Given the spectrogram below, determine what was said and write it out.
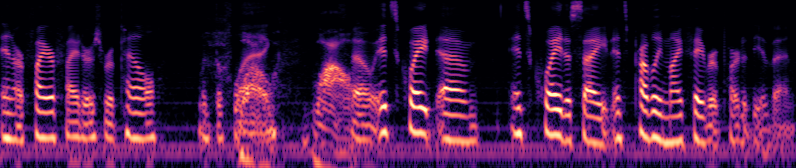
and our firefighters rappel with the flag. Wow! wow. So it's quite um, it's quite a sight. It's probably my favorite part of the event.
